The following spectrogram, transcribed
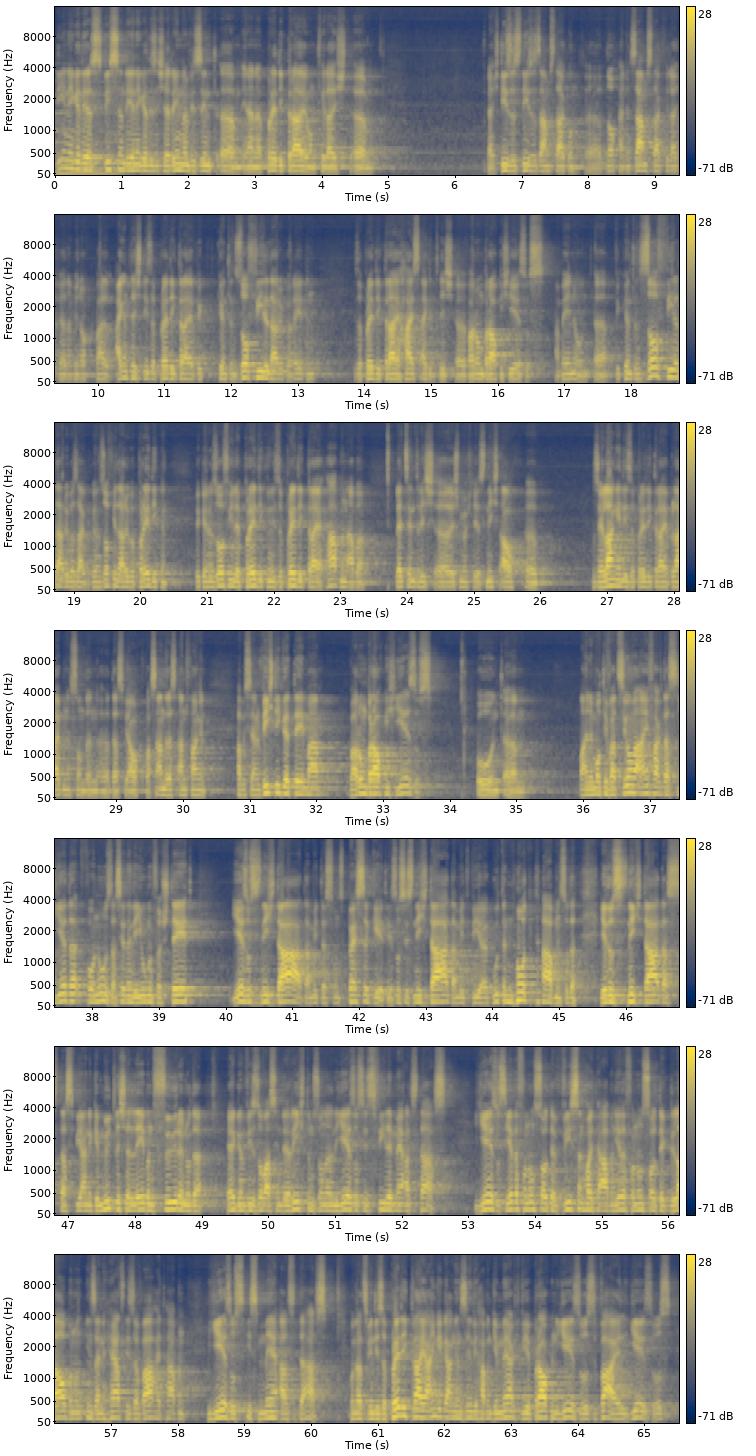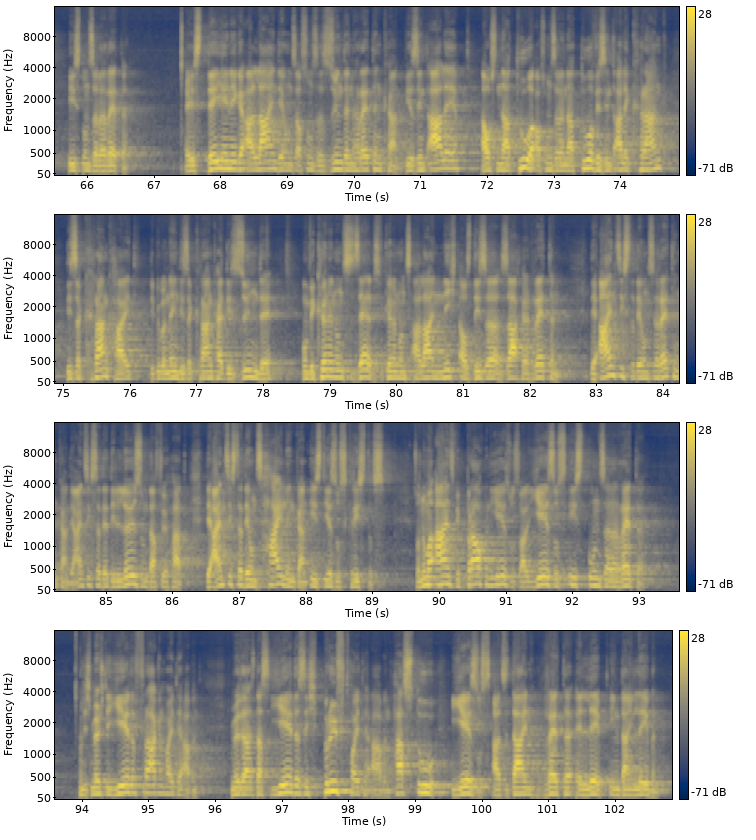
Diejenigen, die es wissen, diejenigen, die sich erinnern, wir sind ähm, in einer Predigtreihe und vielleicht, ähm, vielleicht dieses, dieses Samstag und äh, noch einen Samstag, vielleicht werden wir noch, weil eigentlich diese Predigtreihe, wir könnten so viel darüber reden. Diese Predigtreihe heißt eigentlich, äh, warum brauche ich Jesus? Amen. Und äh, wir könnten so viel darüber sagen, wir können so viel darüber predigen, wir können so viele Predigten in dieser Predigtreihe haben, aber letztendlich, äh, ich möchte jetzt nicht auch äh, sehr lange in dieser Predigtreihe bleiben, sondern äh, dass wir auch was anderes anfangen. Aber es ist ein wichtiges Thema, warum brauche ich Jesus? Und ähm, meine Motivation war einfach, dass jeder von uns, dass jeder in der Jugend versteht, Jesus ist nicht da, damit es uns besser geht. Jesus ist nicht da, damit wir gute Noten haben. Oder Jesus ist nicht da, dass, dass wir ein gemütliches Leben führen oder irgendwie sowas in der Richtung, sondern Jesus ist viel mehr als das. Jesus, jeder von uns sollte wissen heute Abend, jeder von uns sollte glauben und in sein Herz diese Wahrheit haben. Jesus ist mehr als das. Und als wir in diese Predigtreihe eingegangen sind, wir haben gemerkt, wir brauchen Jesus, weil Jesus ist unser Retter. Er ist derjenige allein, der uns aus unseren Sünden retten kann. Wir sind alle aus Natur, aus unserer Natur, wir sind alle krank. Diese Krankheit, die Bibel nennt diese Krankheit die Sünde. Und wir können uns selbst, wir können uns allein nicht aus dieser Sache retten. Der Einzige, der uns retten kann, der Einzige, der die Lösung dafür hat, der Einzige, der uns heilen kann, ist Jesus Christus. So Nummer eins, wir brauchen Jesus, weil Jesus ist unser Retter. Und ich möchte jede fragen heute Abend, ich möchte, dass jeder sich prüft heute Abend, hast du Jesus als dein Retter erlebt in dein Leben?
